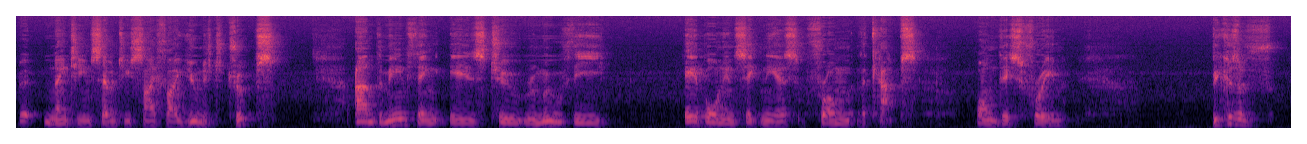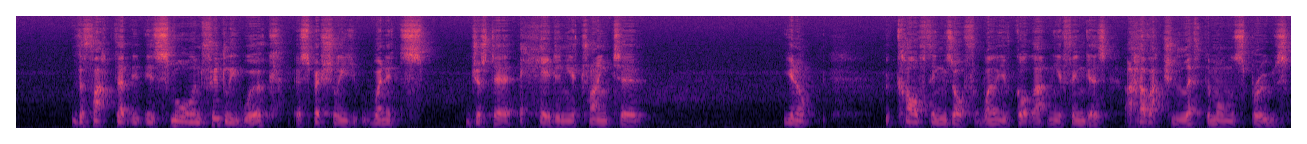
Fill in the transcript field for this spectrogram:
1970 sci-fi unit troops and the main thing is to remove the airborne insignias from the caps on this frame. Because of the fact that it is small and fiddly work, especially when it's just a, a head and you're trying to, you know, carve things off while you've got that in your fingers, I have actually left them on the sprues.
